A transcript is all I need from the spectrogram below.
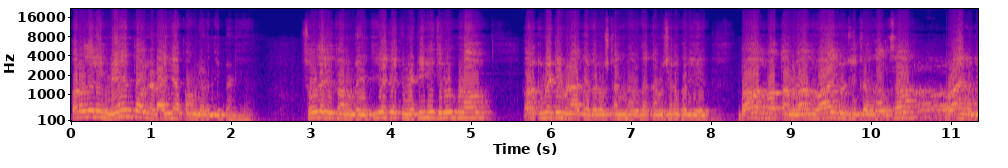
ਪਰ ਉਹਦੇ ਲਈ ਮਿਹਨਤ ਔਰ ਲੜਾਈ ਆਪਾਂ ਨੂੰ ਲੜਨੀ ਪੈਣੀ ਆ। ਸੋ ਉਹਦੇ ਲਈ ਤੁਹਾਨੂੰ ਬੇਨਤੀ ਹੈ ਕਿ ਕਮੇਟੀ ਵੀ ਜ਼ਰੂਰ ਬਣਾਓ। ਔਰ ਕਮੇਟੀ ਬਣਾ ਕੇ ਫਿਰ ਉਸ ਢੰਗ ਨਾਲ ਉਹਦਾ ਕੰਮ ਸ਼ੁਰੂ ਕਰੀਏ। ਬਹੁਤ ਬਹੁਤ ਧੰਨਵਾਦ। ਵਾਹਿਗੁਰੂ ਜੀ ਕਾ ਖਾਲਸਾ। ਵਾਹਿਗੁਰੂ ਜੀ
